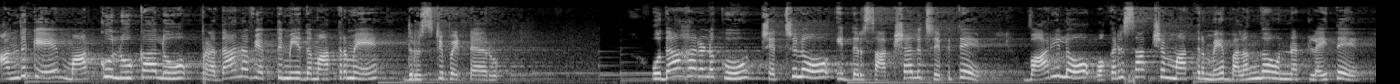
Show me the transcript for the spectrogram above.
అందుకే మార్కు లూకాలు ప్రధాన వ్యక్తి మీద మాత్రమే దృష్టి పెట్టారు. ఉదాహరణకు చర్చిలో ఇద్దరు సాక్ష్యాలు చెబితే వారిలో ఒకరి సాక్ష్యం మాత్రమే బలంగా ఉన్నట్లయితే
